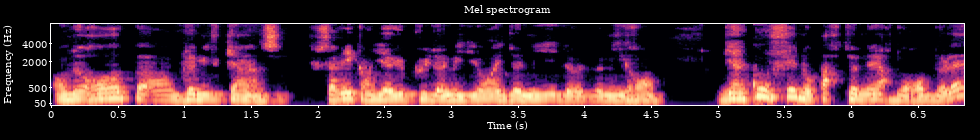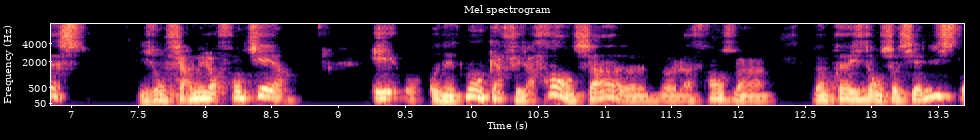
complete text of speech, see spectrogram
en Europe en 2015. Vous savez, quand il y a eu plus d'un million et demi de, de migrants, bien qu'ont fait nos partenaires d'Europe de l'Est, ils ont fermé leurs frontières. Et honnêtement, qu'a fait la France hein, euh, La France d'un président socialiste,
